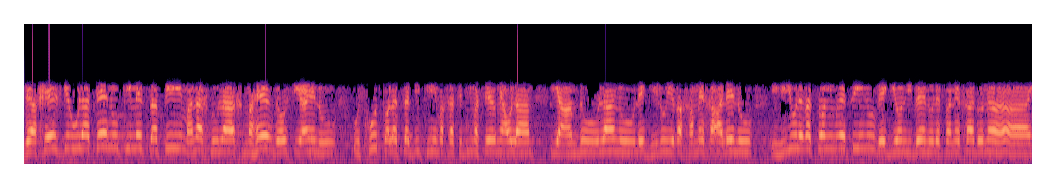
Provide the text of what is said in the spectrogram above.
ואחש גאולתנו כי מצפים אנחנו לך, מהר והושיענו, וזכות כל הצדיקים והחסידים אשר מעולם, יעמדו לנו לגילוי רחמך עלינו, יהיו לרצון אמרתינו והגיון ליבנו לפניך אדוני,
